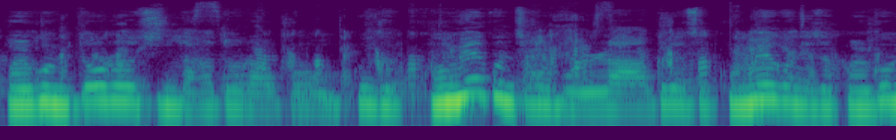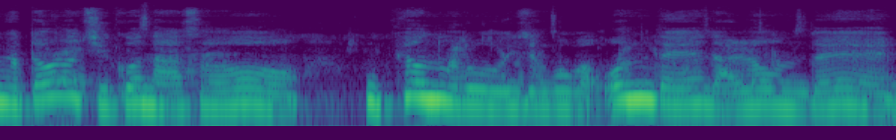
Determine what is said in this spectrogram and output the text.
벌금이 떨어진다 하더라고. 그러니까 금액은 잘 몰라. 그래서 금액은 이제 벌금이 떨어지고 나서 우편으로 이제 뭐가 온대, 날라온대.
